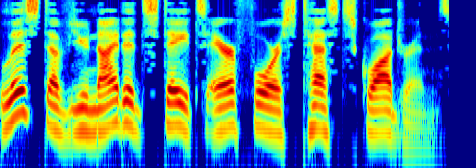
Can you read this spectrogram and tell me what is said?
List of United States Air Force test squadrons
